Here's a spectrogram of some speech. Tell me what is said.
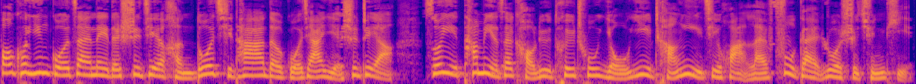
包括英国在内的世界很多其他的国家也是这样，所以他们也在考虑推出有益长椅计划来覆盖弱势群体。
